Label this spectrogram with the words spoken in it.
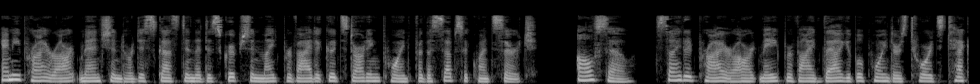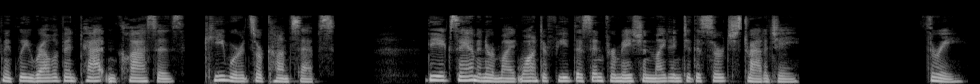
Any prior art mentioned or discussed in the description might provide a good starting point for the subsequent search. Also, cited prior art may provide valuable pointers towards technically relevant patent classes, keywords, or concepts. The examiner might want to feed this information might into the search strategy. 3.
